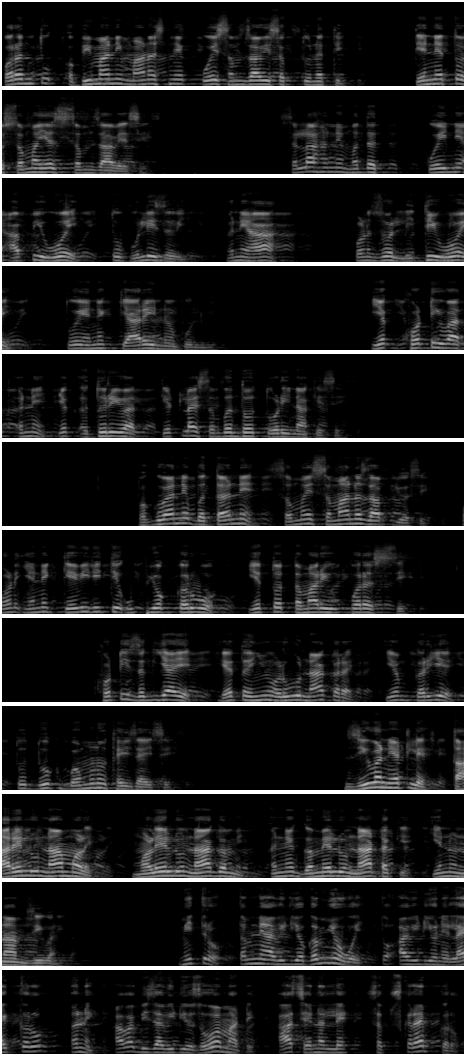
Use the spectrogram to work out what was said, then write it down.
પરંતુ અભિમાની માણસને કોઈ સમજાવી શકતું નથી. તેને તો સમય જ સમજાવે છે. સલાહ અને મદદ કોઈને આપી હોય તો ભૂલી જવી. અને હા, પણ જો લીધી હોય તો એને ક્યારેય ન ભૂલવી. એક ખોટી વાત અને એક અધૂરી વાત કેટલાય સંબંધો તોડી નાખે છે. ભગવાને બધાને સમય સમાન જ આપ્યો છે, પણ એને કેવી રીતે ઉપયોગ કરવો એ તો તમારી ઉપર જ છે. ખોટી જગ્યાએ હેત અહીં અળવું ના કરાય, એમ કરીએ તો દુઃખ બમણું થઈ જાય છે. જીવન એટલે ધારેલું ના મળે, મળેલું ના ગમે અને ગમેલું ના ટકે, એનું નામ જીવન. મિત્રો, તમને આ વીડિયો ગમ્યો હોય તો આ વિડીયોને લાઈક કરો અને આવા બીજા વીડિયો જોવા માટે આ ચેનલને સબસ્ક્રાઈબ કરો.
